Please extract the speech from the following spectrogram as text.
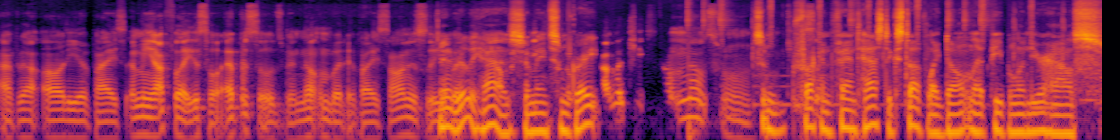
I've got all the advice. I mean, I feel like this whole episode's been nothing but advice, honestly. It really has. I mean, some great, I'm gonna kick something else from. some fucking fantastic stuff. Like, don't let people into your house.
